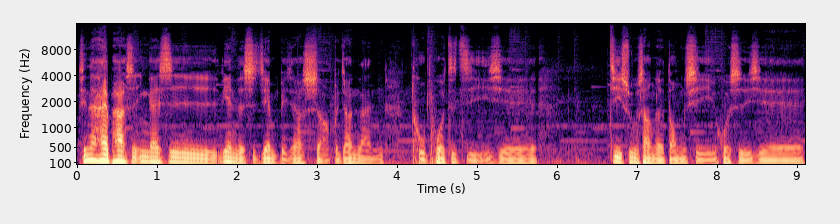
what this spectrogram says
现在害怕是应该是练的时间比较少，比较难突破自己一些技术上的东西，或是一些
